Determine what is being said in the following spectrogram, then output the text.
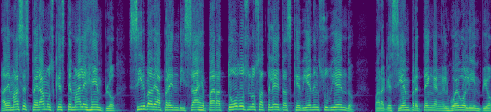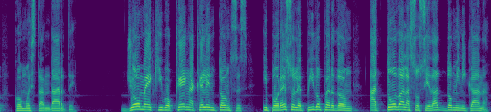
Además esperamos que este mal ejemplo sirva de aprendizaje para todos los atletas que vienen subiendo, para que siempre tengan el juego limpio como estandarte. Yo me equivoqué en aquel entonces y por eso le pido perdón a toda la sociedad dominicana,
